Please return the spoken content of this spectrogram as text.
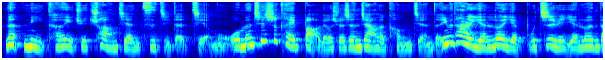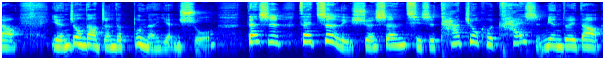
那你可以去创建自己的节目。我们其实可以保留学生这样的空间的，因为他的言论也不至于言论到严重到真的不能言说。但是在这里，学生其实他就会开始面对到，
